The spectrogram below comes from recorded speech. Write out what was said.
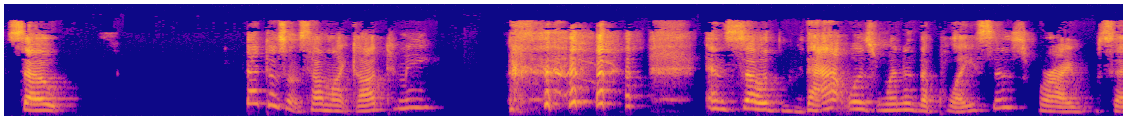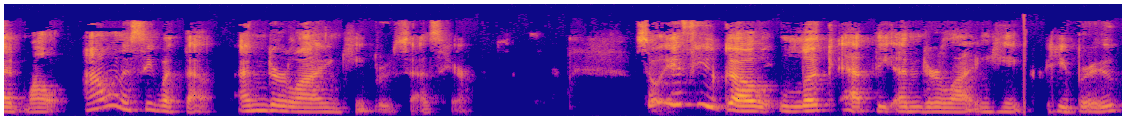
So that doesn't sound like God to me. and so that was one of the places where I said, well, I want to see what the underlying Hebrew says here. So if you go look at the underlying Hebrew,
